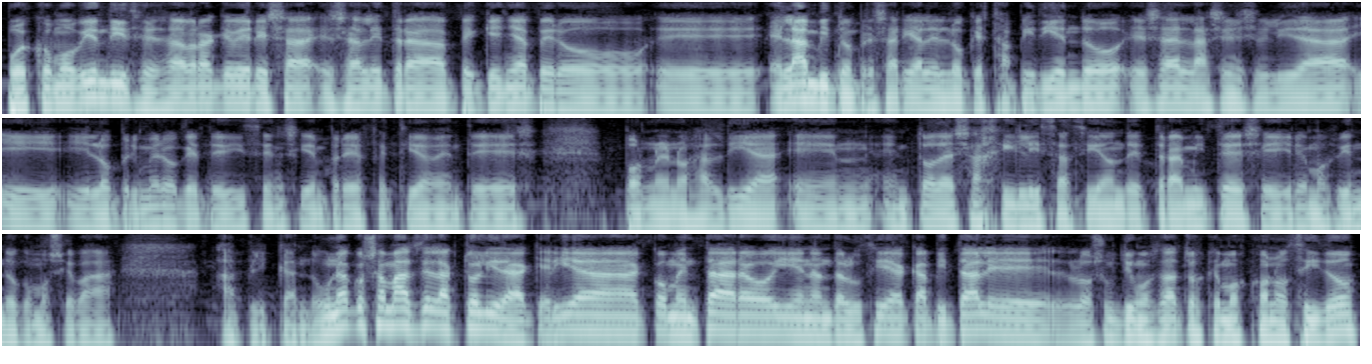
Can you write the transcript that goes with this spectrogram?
Pues como bien dices, habrá que ver esa, esa letra pequeña, pero eh, el ámbito empresarial es lo que está pidiendo, esa es la sensibilidad y, lo primero que te dicen siempre efectivamente es ponernos al día en, en, toda esa agilización de trámites e iremos viendo cómo se va aplicando. Una cosa más de la actualidad, quería comentar hoy en Andalucía Capital eh, los últimos datos que hemos conocido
